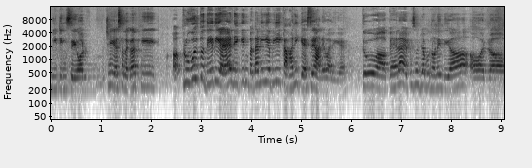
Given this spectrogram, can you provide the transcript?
मीटिंग से। और मुझे ऐसा लगा कि अप्रूवल तो दे दिया है लेकिन पता नहीं अभी ये कहानी कैसे आने वाली है। तो अ, पहला एपिसोड जब उन्होंने दिया और अ,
